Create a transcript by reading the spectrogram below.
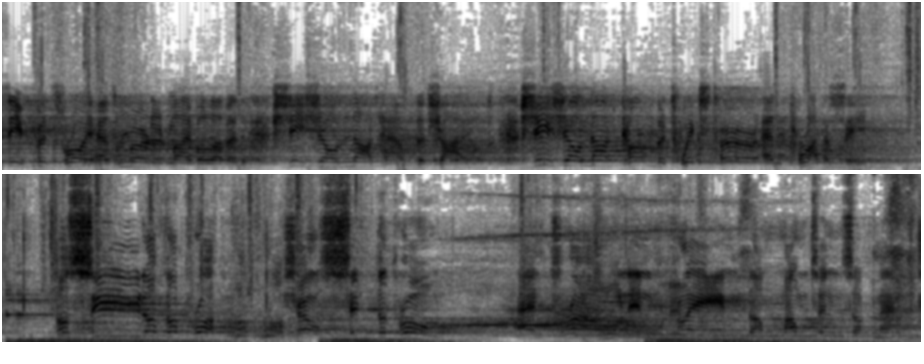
While Daisy Fitzroy has murdered my beloved, she shall not have the child. She shall not come betwixt her and prophecy. The seed of the prophet shall sit the throne and drown in flames the mountains of man.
